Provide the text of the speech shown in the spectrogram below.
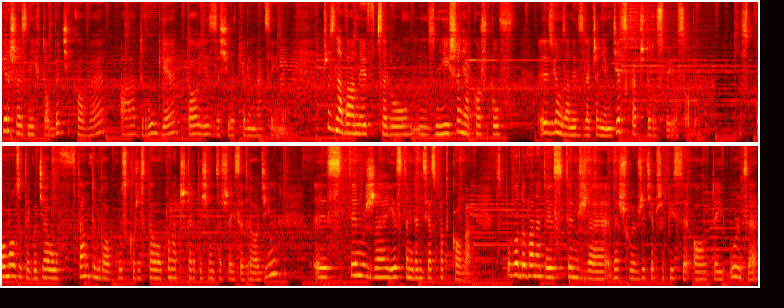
Pierwsze z nich to becikowe, a drugie to jest zasiłek pielęgnacyjny, przyznawany w celu mm, zmniejszenia kosztów związanych z leczeniem dziecka czy dorosłej osoby. Z pomocy tego działu w tamtym roku skorzystało ponad 4600 rodzin, z tym, że jest tendencja spadkowa. Spowodowane to jest tym, że weszły w życie przepisy o tej uldze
